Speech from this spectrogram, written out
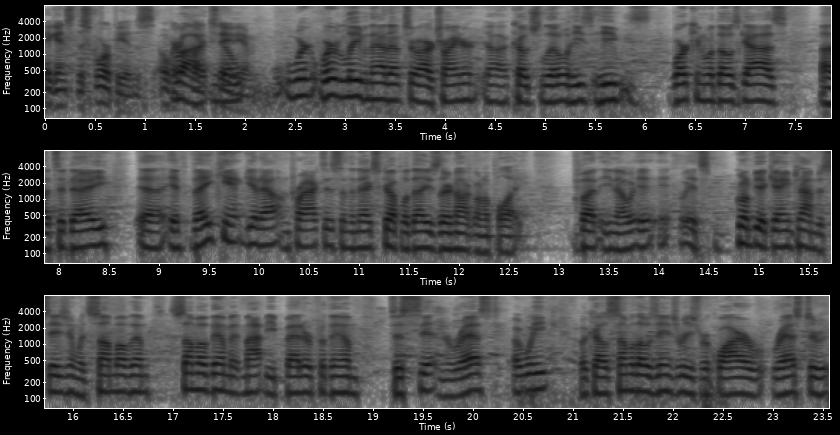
against the Scorpions over at Clark you know, Stadium? we're we're leaving that up to our trainer, uh, Coach Little. He's he's working with those guys uh, today. Uh, if they can't get out and practice in the next couple of days, they're not going to play. But you know, it, it, it's going to be a game time decision with some of them. Some of them, it might be better for them to sit and rest a week because some of those injuries require rest to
